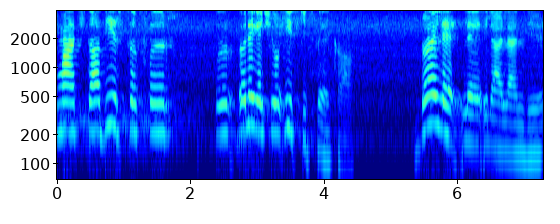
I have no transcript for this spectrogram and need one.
Maçta 1-0 öne geçiyor İskit FK. Böylele ilerlendi.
